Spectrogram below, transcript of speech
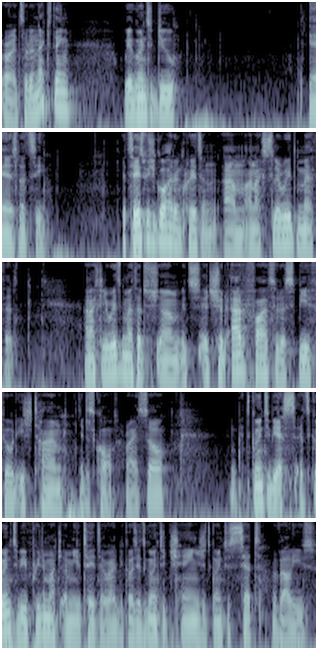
Alright, so the next thing we are going to do is, let's see, it says we should go ahead and create an, um, an accelerate method. An accelerate method, um, it should add 5 to the speed field each time it is called, right? So it's going to be a, it's going to be pretty much a mutator, right? Because it's going to change, it's going to set the values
